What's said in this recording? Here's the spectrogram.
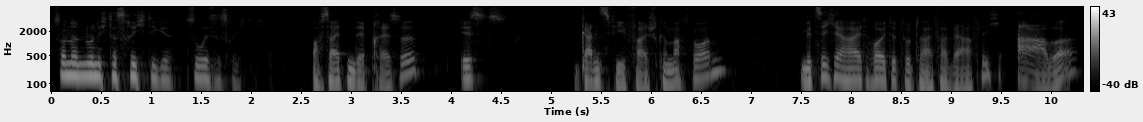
sondern nur nicht das Richtige. So ist es richtig. Auf Seiten der Presse ist ganz viel falsch gemacht worden. Mit Sicherheit heute total verwerflich, aber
